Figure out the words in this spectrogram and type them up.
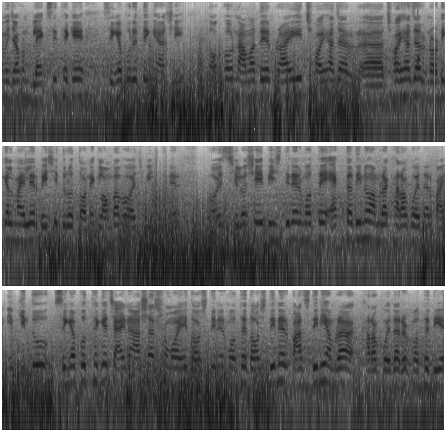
আমি যখন ব্ল্যাক সি থেকে সিঙ্গাপুরের দিকে আসি, তখন আমাদের প্রায় ছয় হাজার ছয় হাজার নটিক্যাল মাইলের বেশি দূরত্ব, অনেক লম্বা ভয়েস বিশ দিনের ভয়েস ছিল সেই বিশ দিনের মধ্যে একটা দিনও আমরা খারাপ ওয়েদার পাইনি। কিন্তু সিঙ্গাপুর থেকে চায়না আসার সময় এই দশ দিনের মধ্যে, দশ দিনের পাঁচ দিনই আমরা খারাপ ওয়েদারের মধ্যে দিয়ে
